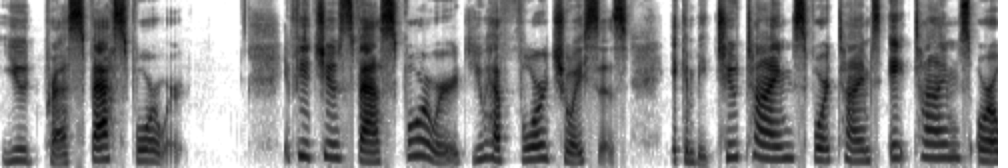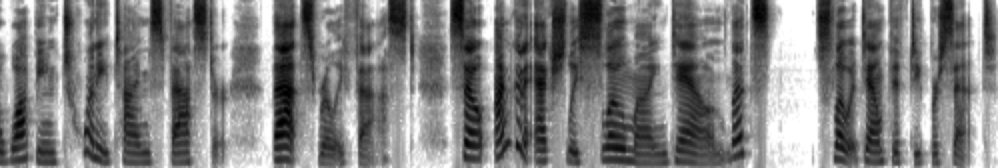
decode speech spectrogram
you'd press Fast Forward. If you choose fast forward, you have four choices. It can be two times, four times, eight times, or a whopping 20 times faster. That's really fast. So I'm going to actually slow mine down. Let's slow it down 50%.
